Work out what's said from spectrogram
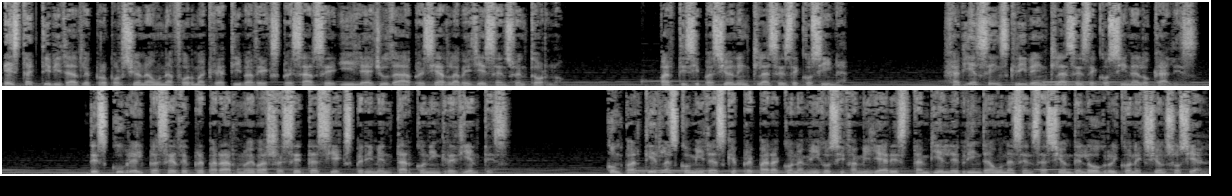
Esta actividad le proporciona una forma creativa de expresarse y le ayuda a apreciar la belleza en su entorno. Participación en clases de cocina. Javier se inscribe en clases de cocina locales. Descubre el placer de preparar nuevas recetas y experimentar con ingredientes. Compartir las comidas que prepara con amigos y familiares también le brinda una sensación de logro y conexión social.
